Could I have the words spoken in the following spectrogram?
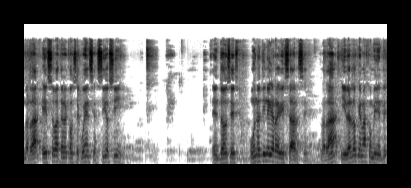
¿verdad? Eso va a tener consecuencias, sí o sí. Entonces, uno tiene que revisarse, ¿verdad? Y ver lo que es más conveniente.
